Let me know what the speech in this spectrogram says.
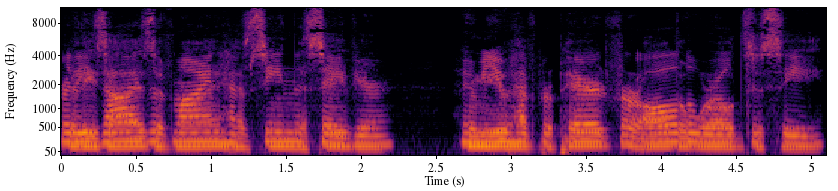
For these eyes of mine have seen the Savior, whom you have prepared for all the world to see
